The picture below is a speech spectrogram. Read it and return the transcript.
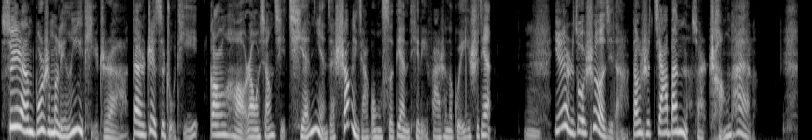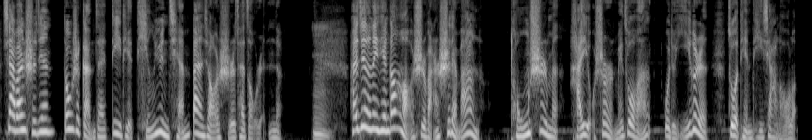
虽然不是什么灵异体质啊，但是这次主题刚好让我想起前年在上一家公司电梯里发生的诡异事件。嗯因为是做设计的，当时加班呢算是常态了，下班时间都是赶在地铁停运前半小时才走人的。嗯还记得那天刚好是晚上十点半了，同事们还有事儿没做完，我就一个人坐电梯下楼了。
